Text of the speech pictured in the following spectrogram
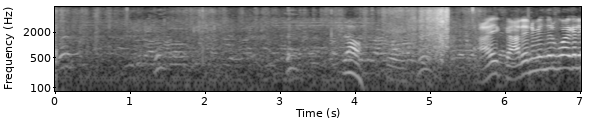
যাও। আই কারেন্ট বিন্দুর বয় গেলে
